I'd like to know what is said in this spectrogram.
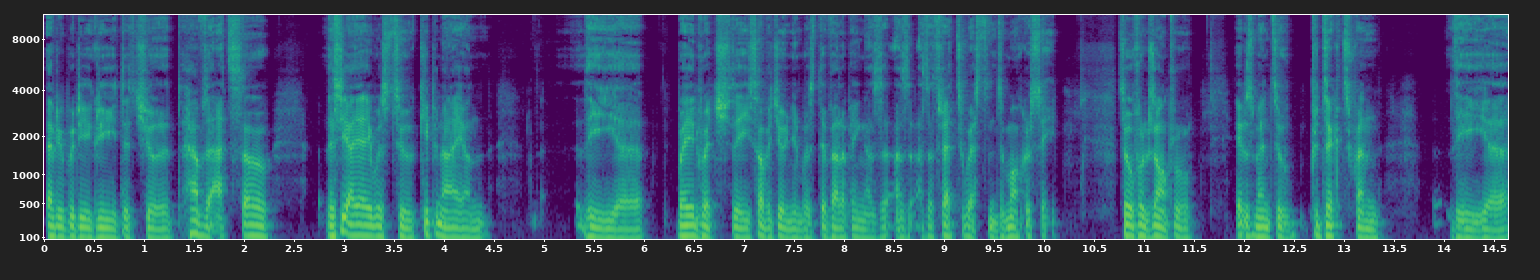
Everybody agreed it should have that. So the CIA was to keep an eye on the uh, way in which the Soviet Union was developing as a, as, as a threat to Western democracy. So, for example, it was meant to predict when the uh,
